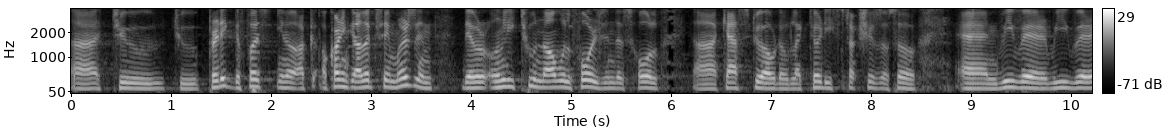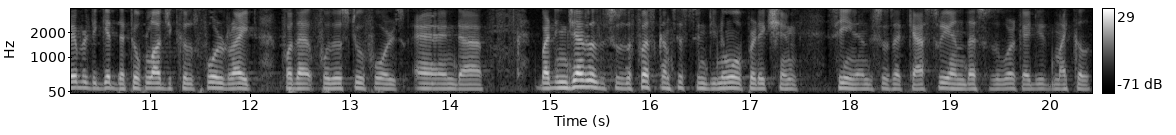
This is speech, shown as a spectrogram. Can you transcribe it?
uh, to, to predict the first, you know, according to Alexei Mirzin, there were only two novel folds in this whole uh, Cas2 out of like 30 structures or so. And we were, we were able to get the topological fold right for, that, for those two folds. And, uh, but in general, this was the first consistent de novo prediction seen, and this was at Cas3, and this was the work I did with Michael.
